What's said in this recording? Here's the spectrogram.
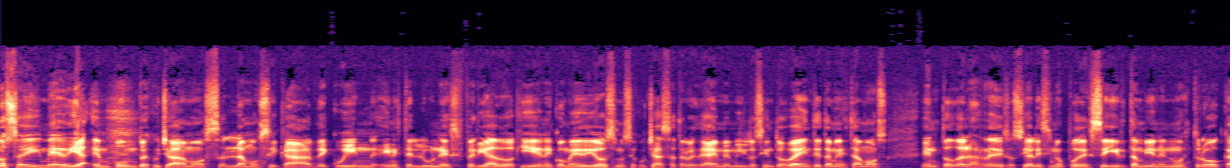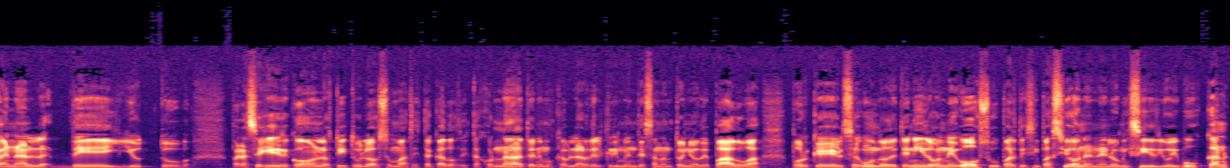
12 y media en punto escuchábamos la música de Queen en este lunes feriado aquí en Ecomedios. Nos escuchás a través de AM 1220. También estamos en todas las redes sociales y nos podés seguir también en nuestro canal de YouTube. Para seguir con los títulos más destacados de esta jornada, tenemos que hablar del crimen de San Antonio de Padua, porque el segundo detenido negó su participación en el homicidio y buscan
